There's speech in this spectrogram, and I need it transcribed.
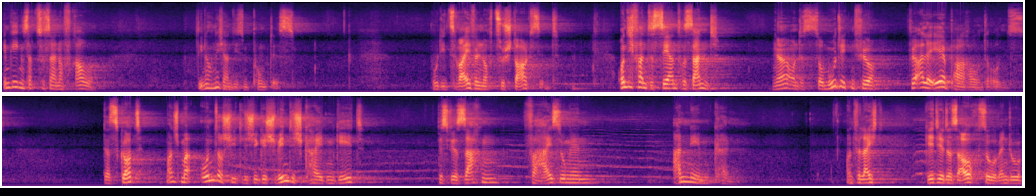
Im Gegensatz zu seiner Frau, die noch nicht an diesem Punkt ist, wo die Zweifel noch zu stark sind. Und ich fand es sehr interessant ja, und es ist ermutigend für, für alle Ehepaare unter uns, dass Gott manchmal unterschiedliche Geschwindigkeiten geht, bis wir Sachen, Verheißungen annehmen können. Und vielleicht geht dir das auch so, wenn du,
